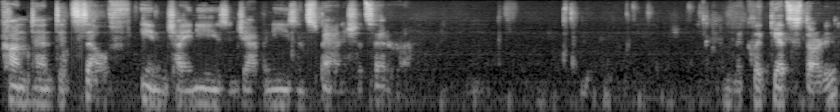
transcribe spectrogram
content itself in Chinese and Japanese and Spanish, etc. I'm going to click Get Started.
